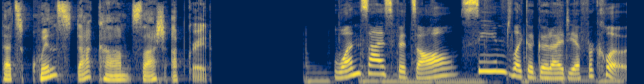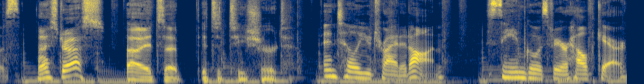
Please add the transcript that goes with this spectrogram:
That's quince.com slash upgrade. One size fits all seemed like a good idea for clothes Nice dress. Uh, it's a it's a t-shirt. until you tried it on. Same goes for your healthcare.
